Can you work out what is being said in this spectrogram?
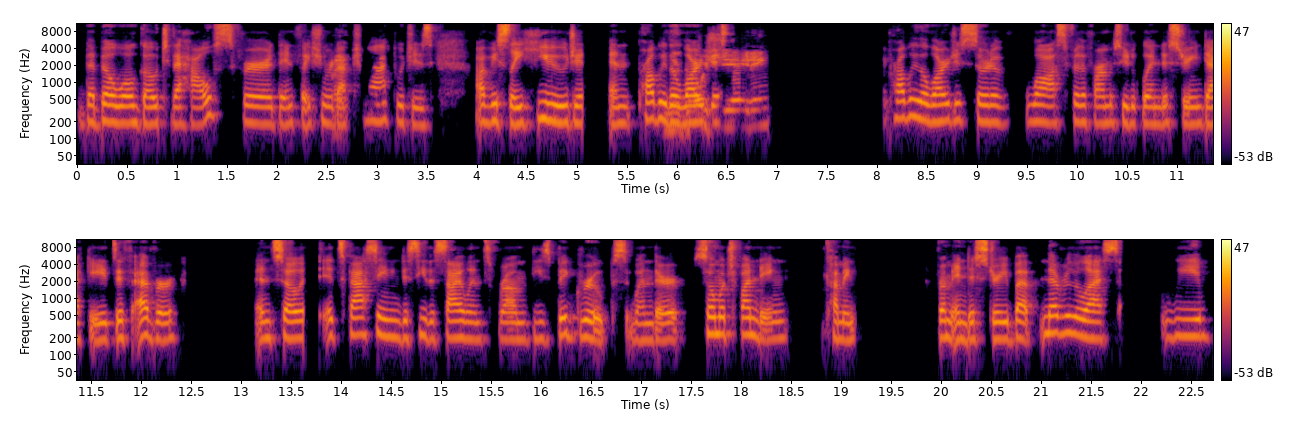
the bill will go to the House for the Inflation Reduction right. Act, which is obviously huge and, and probably the largest probably the largest sort of loss for the pharmaceutical industry in decades, if ever. And so it's fascinating to see the silence from these big groups when there's so much funding coming from industry. But nevertheless, we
